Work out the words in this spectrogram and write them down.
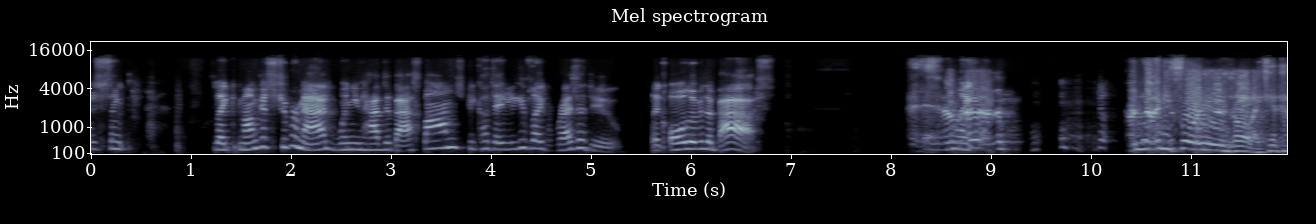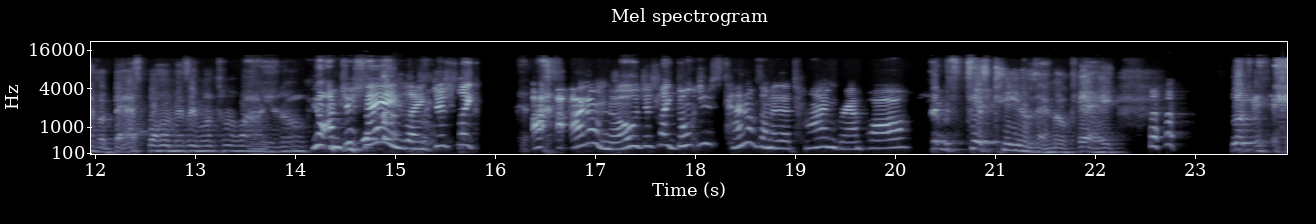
just think, like, mom gets super mad when you have the bath bombs because they leave like residue. like all over the bath. I'm, I'm- I'm 94 years old. I can't have a bath bomb every once in a while, you know? No, I'm just saying, like, just like I, I I don't know, just like don't use ten of them at a time, Grandpa. There was 15 of them, okay? Look, it,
